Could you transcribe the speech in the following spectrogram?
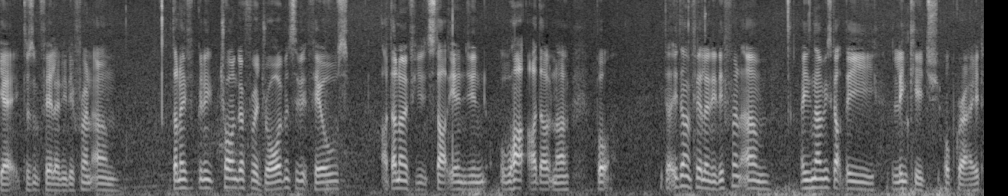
"Yeah, it doesn't feel any different." Um, I don't know if I'm gonna try and go for a drive and see if it feels. I don't know if you start the engine or what. I don't know, but it don't feel any different. Um, I know he's got the linkage upgrade,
